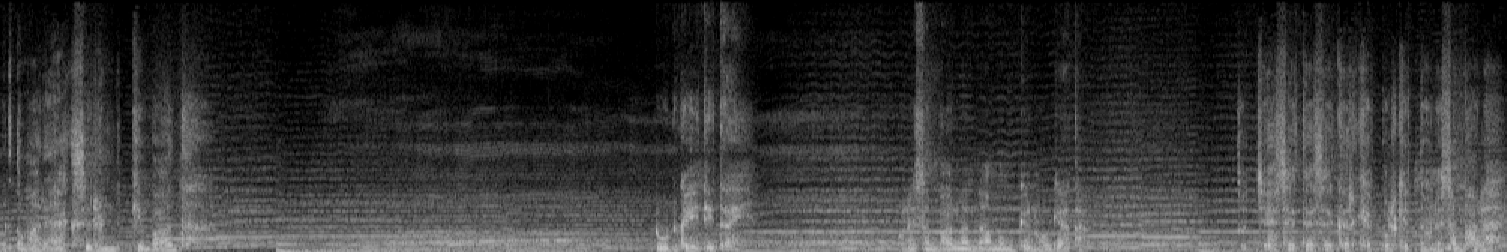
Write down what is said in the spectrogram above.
और तुम्हारे एक्सीडेंट के बाद टूट गई थी ताई। उन्हें संभालना नामुमकिन हो गया था। तो जैसे तैसे करके पुलकित ने उन्हें संभाला है।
